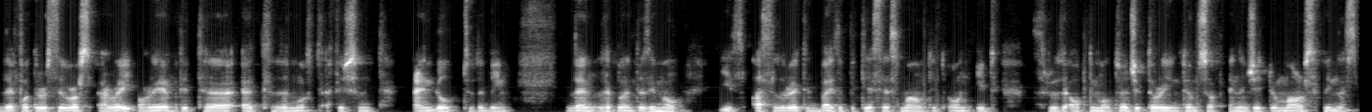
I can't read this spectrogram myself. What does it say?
the photoreceiver's array oriented uh, at the most efficient angle to the beam. Then the planetesimal is accelerated by the PTSS mounted on it through the optimal trajectory in terms of energy to Mars, Venus,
